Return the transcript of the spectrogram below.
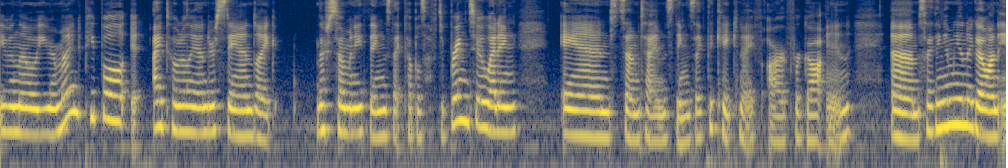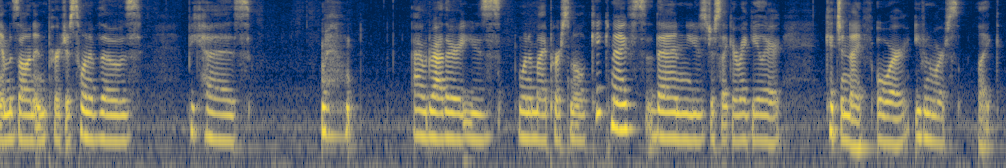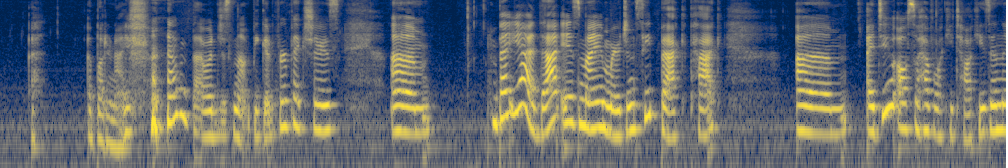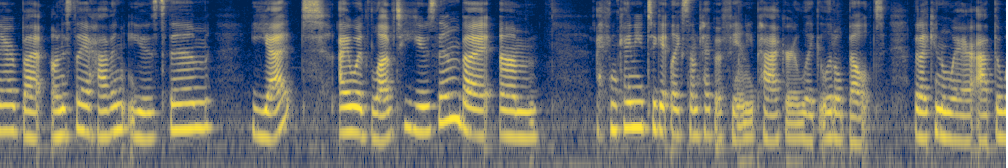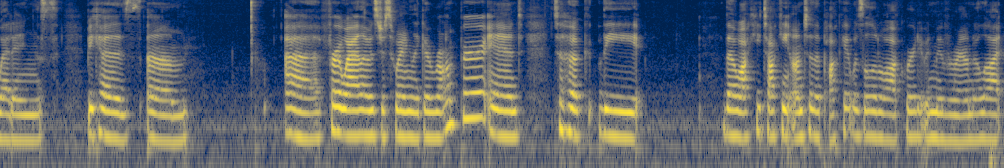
even though you remind people, it, I totally understand. Like, there's so many things that couples have to bring to a wedding, and sometimes things like the cake knife are forgotten. Um, so I think I'm gonna go on Amazon and purchase one of those because I would rather use one of my personal cake knives than use just like a regular kitchen knife or even worse, like a, a butter knife. that would just not be good for pictures. Um, but yeah, that is my emergency backpack. Um, I do also have walkie talkies in there, but honestly, I haven't used them yet. I would love to use them, but um, I think I need to get like some type of fanny pack or like little belt that I can wear at the weddings because um, uh, for a while I was just wearing like a romper and to hook the the walkie talkie onto the pocket was a little awkward. It would move around a lot.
